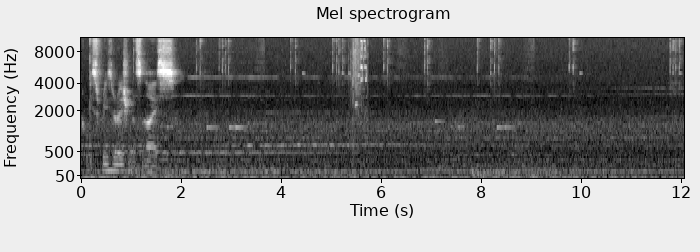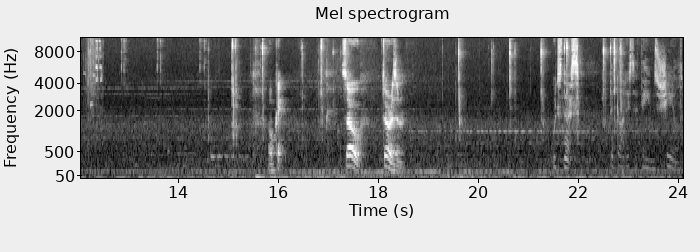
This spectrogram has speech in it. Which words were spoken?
Increase freeze duration, that's nice. Okay. So, tourism. What's this? The goddess Athame's shield.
